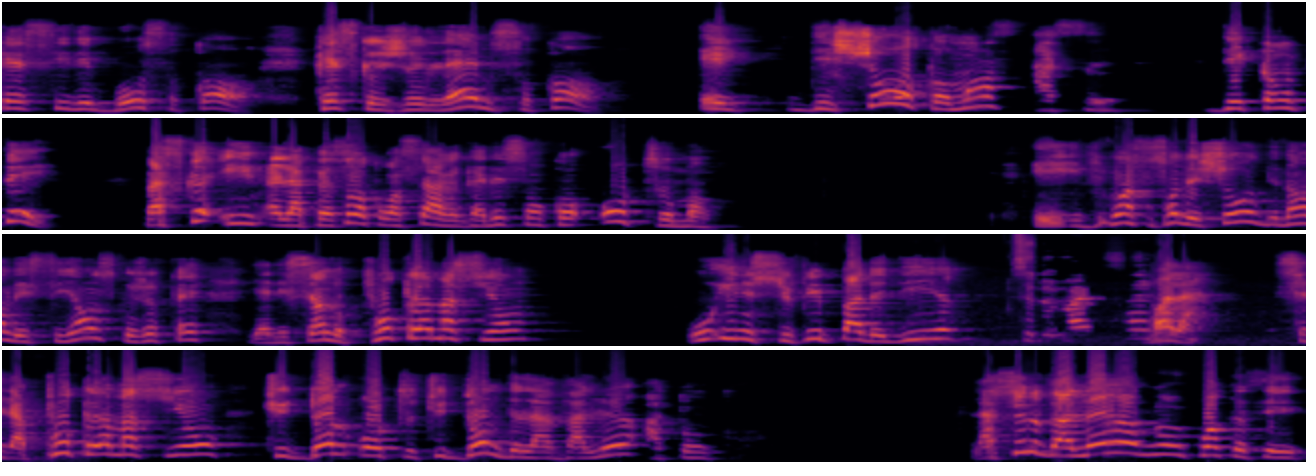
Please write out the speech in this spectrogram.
qu'est-ce qu'il est beau ce corps. Qu'est-ce que je l'aime ce corps. Et des choses commencent à se décanter. Parce que la personne va commencer à regarder son corps autrement. Et moi, ce sont des choses dans les séances que je fais. Il y a des séances de proclamation où il ne suffit pas de dire. C'est le mindset. Voilà. C'est la proclamation. Tu donnes autre, tu donnes de la valeur à ton corps. La seule valeur, non, quoi que c'est,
